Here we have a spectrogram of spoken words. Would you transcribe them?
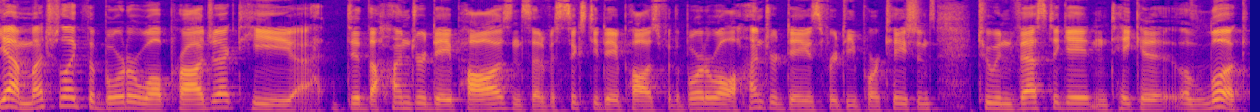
Yeah, much like the border wall project, he uh, did the 100 day pause instead of a 60 day pause for the border wall, 100 days for deportations to investigate and take a, a look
